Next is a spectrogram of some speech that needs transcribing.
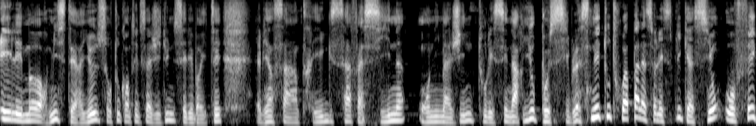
et les morts mystérieuses, surtout quand il s'agit d'une célébrité, eh bien ça intrigue, ça fascine, on imagine tous les scénarios possibles. Ce n'est toutefois pas la seule explication au fait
